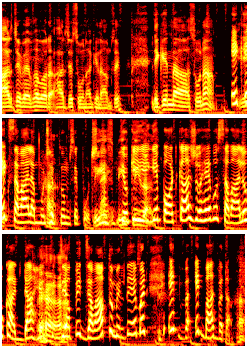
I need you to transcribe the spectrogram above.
आरजे वैभव और आरजे सोना के नाम से। लेकिन आ, सोना एक एक एक सवाल अब मुझे हाँ, तुमसे पूछना please, है please, क्योंकि please ये ये पॉडकास्ट जो है वो सवालों का अड्डा है जहाँ पे जवाब तो मिलते हैं बट एक एक बात बता।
